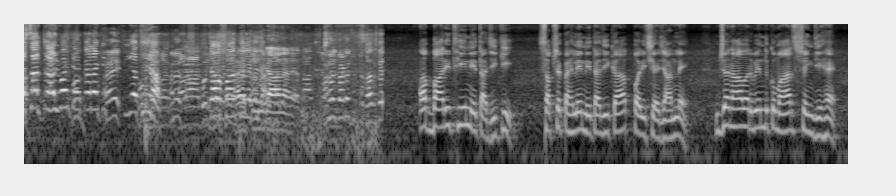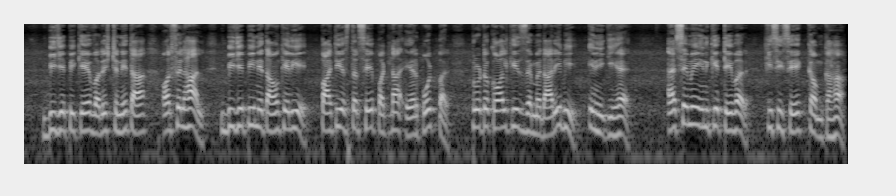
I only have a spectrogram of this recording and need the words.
ऐसा ड्राइवर को करे कि ये थी तू जाओ सर के लेके अब बारी थी नेताजी की। सबसे पहले नेताजी का परिचय जान लें। जनाब अरविंद कुमार सिंह जी हैं। बीजेपी के वरिष्ठ नेता और फ़िलहाल बीजेपी नेताओं के लिए पार्टी स्तर से पटना एयरपोर्ट पर प्रोटोकॉल की ज़िम्मेदारी भी इन्हीं की है। ऐसे में इनके तेवर किसी से कम कहाँ?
